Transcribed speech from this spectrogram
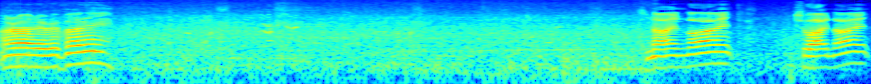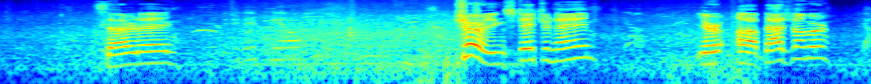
All right, everybody. It's 9 9 July 9th, Saturday. Did you need me at all? Sure, you can state your name, Yeah. your uh, badge number, Yeah.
